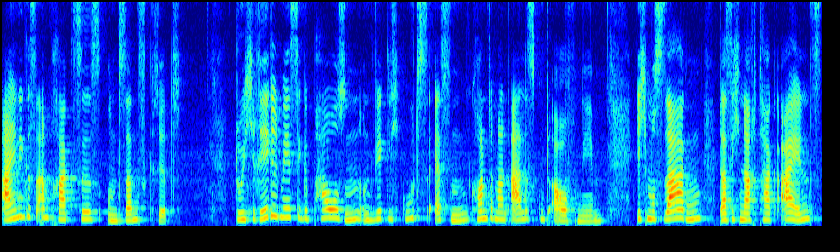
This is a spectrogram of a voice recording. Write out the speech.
einiges an Praxis und Sanskrit. Durch regelmäßige Pausen und wirklich gutes Essen konnte man alles gut aufnehmen. Ich muss sagen, dass ich nach Tag 1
